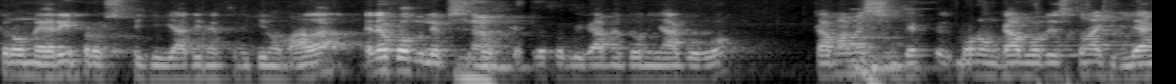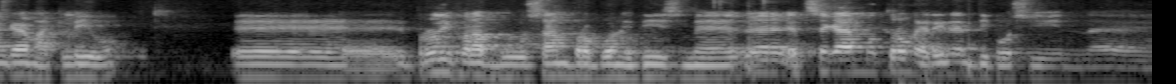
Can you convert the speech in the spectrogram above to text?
τρομερή προσθήκη για την εθνική ομάδα. Δεν έχω δουλέψει no. Ναι. προσωπικά με τον Ιάκωβο. Κάμαμε mm. συμπαίχτες μόνο κάποτε στον Αχιλιάγκα Μακλίου. Ε, πρώτη φορά που σαν προπονητής με, ε, έτσι έκανε μου τρομερή εντύπωση ε,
